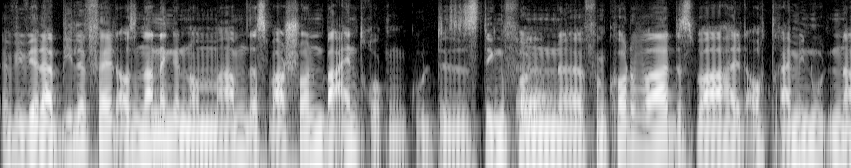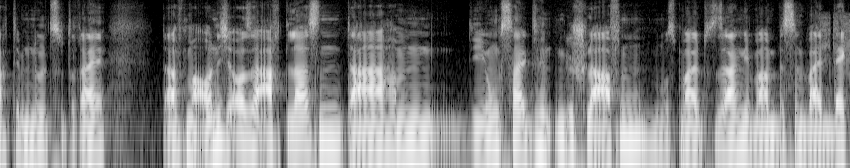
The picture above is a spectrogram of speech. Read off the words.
äh, wie wir da Bielefeld auseinandergenommen haben, das war schon beeindruckend. Gut, dieses Ding von, ja. äh, von Cordova, das war halt auch drei Minuten nach dem 0 zu 3 darf man auch nicht außer Acht lassen. Da haben die Jungs halt hinten geschlafen, muss man halt sagen, die waren ein bisschen weit weg.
